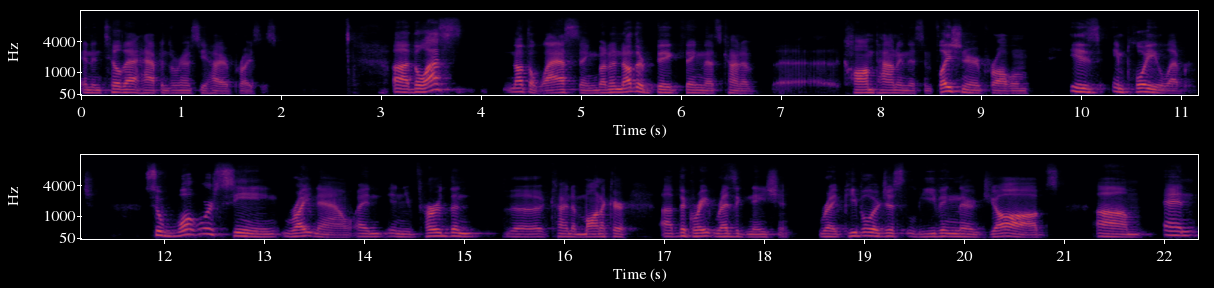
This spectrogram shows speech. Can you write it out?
and until that happens we're going to see higher prices uh, the last not the last thing but another big thing that's kind of uh, compounding this inflationary problem is employee leverage so what we're seeing right now and, and you've heard the, the kind of moniker uh, the great resignation right? People are just leaving their jobs. Um, and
